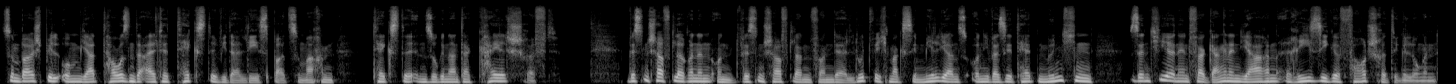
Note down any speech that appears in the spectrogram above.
Zum Beispiel, um jahrtausendealte Texte wieder lesbar zu machen, Texte in sogenannter Keilschrift. Wissenschaftlerinnen und Wissenschaftlern von der Ludwig-Maximilians-Universität München sind hier in den vergangenen Jahren riesige Fortschritte gelungen.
